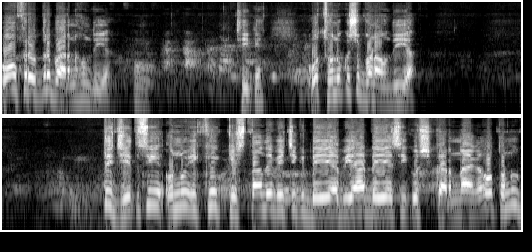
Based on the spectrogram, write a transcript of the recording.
ਉਹ ਫਿਰ ਉਧਰ ਬਰਨ ਹੁੰਦੀ ਆ। ਠੀਕ ਹੈ? ਉਹ ਤੁਹਾਨੂੰ ਕੁਝ ਬਣਾਉਂਦੀ ਆ। ਤੇ ਜੇ ਤੁਸੀਂ ਉਹਨੂੰ ਇੱਕ ਕਿਸ਼ਤਾਂ ਦੇ ਵਿੱਚ ਇੱਕ ਡੇ ਆ ਵੀ ਆ ਡੇ ਅਸੀਂ ਕੁਝ ਕਰਨਾ ਹੈਗਾ ਉਹ ਤੁਹਾਨੂੰ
